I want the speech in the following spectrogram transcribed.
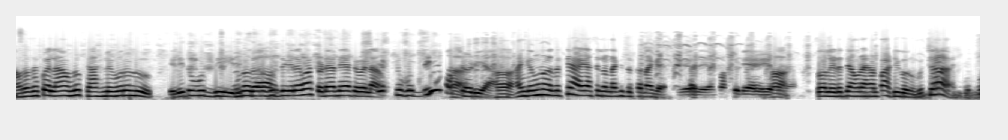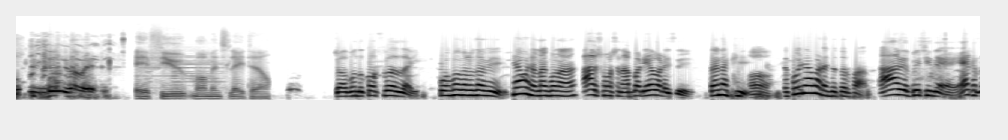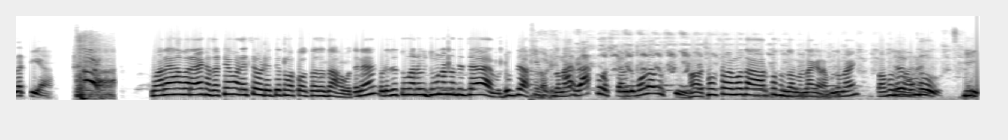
আমরা যে কইলাম লোকটা আসলে বড় লোক। এটাই তো বুদ্ধি মনে বুদ্ধি করে পাঁচশো টাকা নিয়ে আসে বললাম একটু বুদ্ধি পাঁচশো টাকা হ্যাঁ আগে মনে হচ্ছে টিয়াই আসছিল না কিছুক্ষণ আগে। পাঁচশো টাকা হয়ে হ্যাঁ চল এটাতে আমরা এখন পার্টি করব বুঝছাই? A few moments later. চল বন্ধু কক্সবাজার যাই। কক্সবাজার যাবি? টিয়া পয়সা লাগবো না? আর সমস্যা না আব্বা টিয়া বাড়াইছে তাই নাকি? হ্যাঁ। কই টাকা বাড়াইছে তোর পাপ আরে বেশি নেই এক হাজার টিয়া। তোমার আবার এক হাজার টাকা বাড়াইছে ওটা দিয়ে তোমার কক্সবাজার যা হবে তাই না? ওটা দিয়ে তোমার ওই যমুনা নদীর যা ডুবতে আসে না রাগ করছি আমি তো মজা করছি। হ্যাঁ সবসময় মজা আর পছন্দ লাগে না বুঝো নাই? তোমার পছন্দ বন্ধু না। কি?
